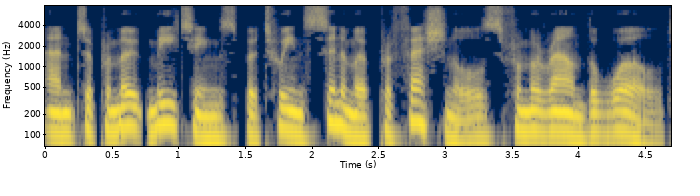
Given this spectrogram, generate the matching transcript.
and to promote meetings between cinema professionals from around the world.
